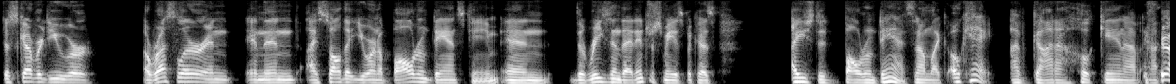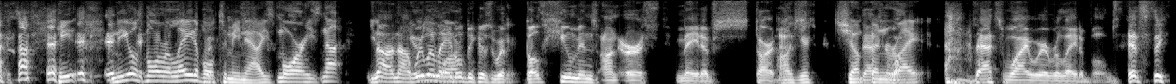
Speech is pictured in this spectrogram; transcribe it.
discovered you were a wrestler, and and then I saw that you were on a ballroom dance team. And the reason that interests me is because I used to ballroom dance, and I'm like, okay, I've got to hook in. I, I, he, Neil's more relatable to me now. He's more. He's not. no, no, we were labeled are. because we're both humans on Earth made of stardust. Oh, you're jumping That's why- right. That's why we're relatable. It's the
